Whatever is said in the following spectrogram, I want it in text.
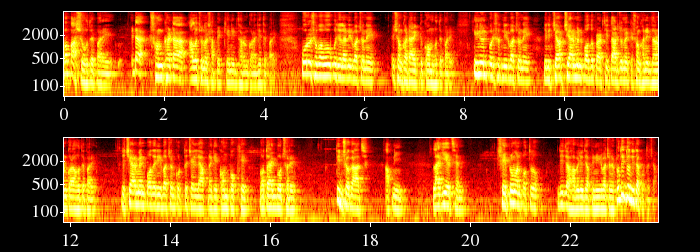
বা পাঁচশো হতে পারে। এটা সংখ্যাটা আলোচনা সাপেক্ষে নির্ধারণ করা যেতে পারে। পৌরসভা বা উপজেলা নির্বাচনে এই সংখ্যাটা আরেকটু কম হতে পারে। ইউনিয়ন পরিষদ নির্বাচনে যিনি চেয়ার চেয়ারম্যান পদপ্রার্থী, তার জন্য একটা সংখ্যা নির্ধারণ করা হতে পারে। যে চেয়ারম্যান পদে নির্বাচন করতে চাইলে আপনাকে কমপক্ষে গত এক বছরে তিনশো গাছ আপনি লাগিয়েছেন। সেই প্রমাণপত্র দিতে হবে যদি আপনি নির্বাচনে প্রতিদ্বন্দ্বিতা করতে চান।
